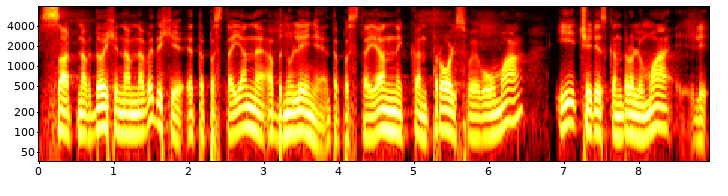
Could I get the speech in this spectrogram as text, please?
Сат на вдохе, нам на выдохе – это постоянное обнуление, это постоянный контроль своего ума, и через контроль ума или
